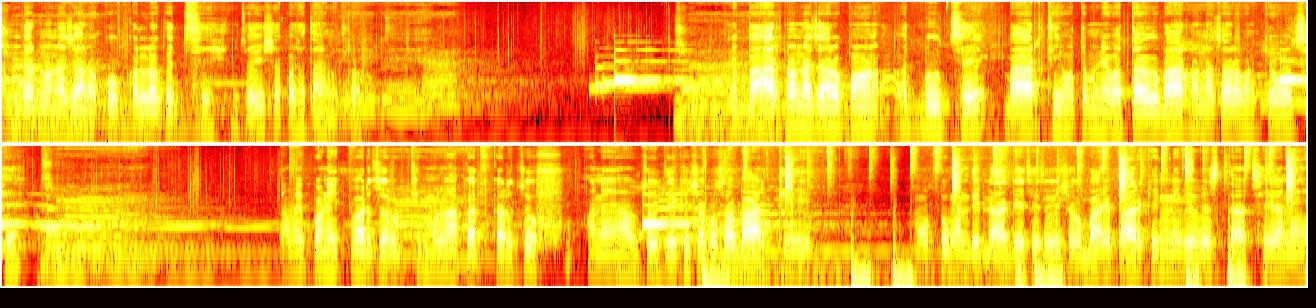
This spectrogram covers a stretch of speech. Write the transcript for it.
અંદરનો નજારો કોક અલગ જ છે. જોઈ શકો છો તમે મિત્રો. અને બહારનો નજારો પણ અદ્ભુત છે. બહારથી હું તમને બતાવું કે બહારનો નજારો પણ કેવો છે. તમે પણ એકવાર જરૂરથી મુલાકાત કરજો અને આવજો. દેખી શકો છો બહારથી મોટું મંદિર લાગે છે. જોઈ શકો બહાર પાર્કિંગની વ્યવસ્થા છે અને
